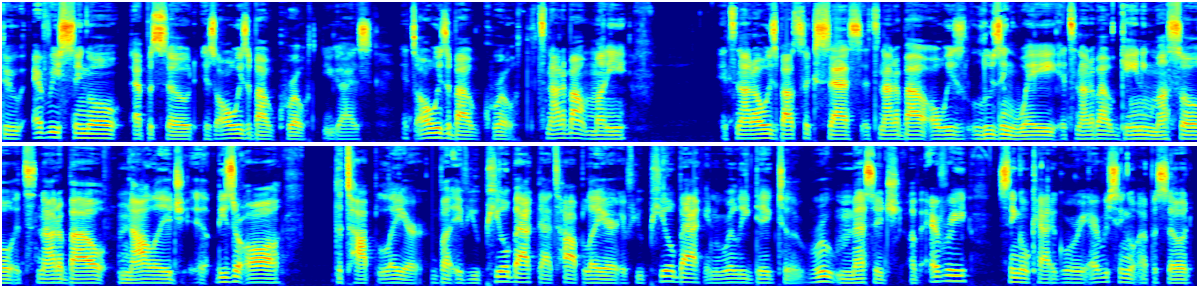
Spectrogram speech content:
through every single episode is always about growth, you guys. It's always about growth. It's not about money. It's not always about success. It's not about always losing weight. It's not about gaining muscle. It's not about knowledge. These are all the top layer. But if you peel back that top layer, if you peel back and really dig to the root message of every single category, every single episode,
